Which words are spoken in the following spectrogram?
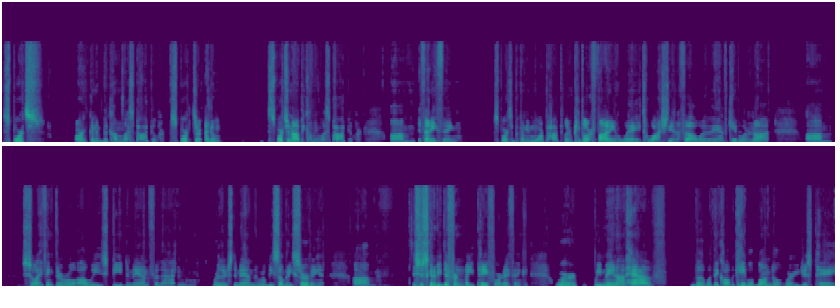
Sports aren't going to become less popular. Sports are I don't sports are not becoming less popular. Um, if anything, sports are becoming more popular, and people are finding a way to watch the NFL whether they have cable or not. Um, so I think there will always be demand for that, and where there's demand, there will be somebody serving it. Um, it's just going to be different how you pay for it. I think where we may not have the what they call the cable bundle, where you just pay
